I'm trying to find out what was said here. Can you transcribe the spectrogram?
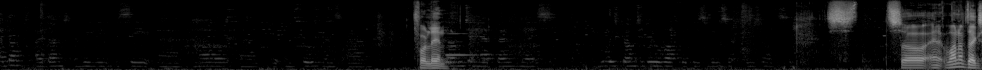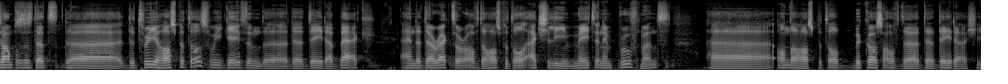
I don't, I don't really see uh, how uh, the improvements are For Lynn. going to happen. Yes, who is going to do what with these research results? S- So one of the examples is that the the three hospitals we gave them the the data back, and the director of the hospital actually made an improvement uh, on the hospital because of the the data she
